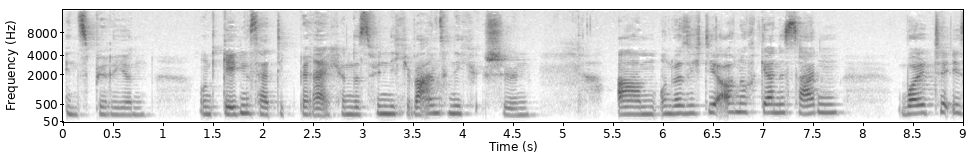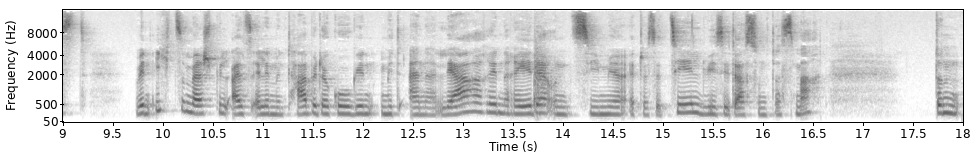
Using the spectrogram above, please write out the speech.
inspirieren und gegenseitig bereichern. Das finde ich wahnsinnig schön. Ähm, und was ich dir auch noch gerne sagen wollte, ist, wenn ich zum Beispiel als Elementarpädagogin mit einer Lehrerin rede und sie mir etwas erzählt, wie sie das und das macht, dann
